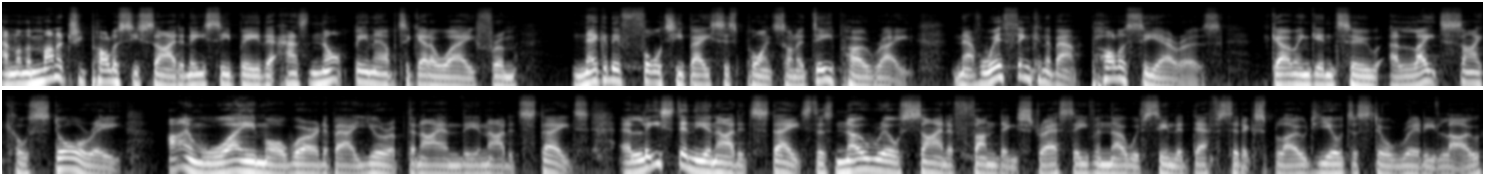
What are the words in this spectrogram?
And on the monetary policy side, an ECB that has not been able to get away from negative 40 basis points on a depo rate. Now, if we're thinking about policy errors going into a late cycle story, I'm way more worried about Europe than I am the United States. At least in the United States, there's no real sign of funding stress, even though we've seen the deficit explode. Yields are still really low.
